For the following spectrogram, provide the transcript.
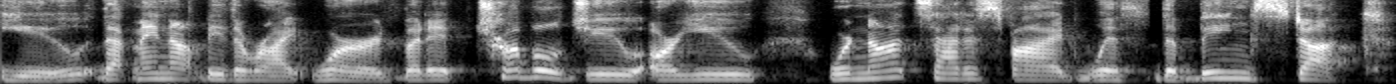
you. That may not be the right word, but it troubled you or you were not satisfied with the being stuck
